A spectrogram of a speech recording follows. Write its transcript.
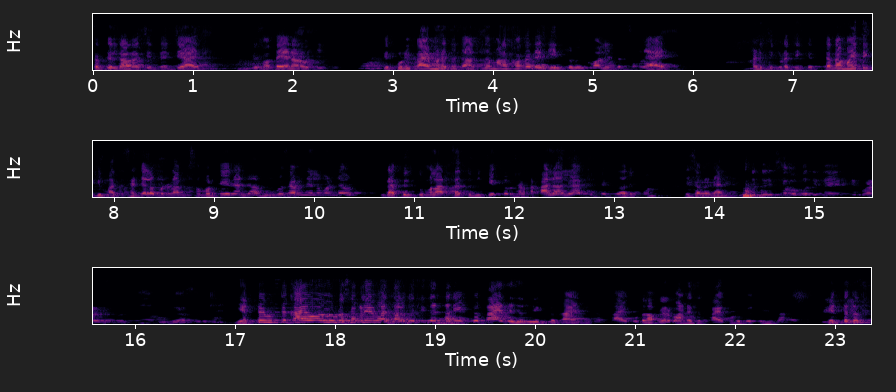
सत्यशील दादाचे त्यांचे आहेत. ते स्वतः येणार होते. ते कोणी काय म्हणायचं तर मला स्वतः त्यांची इन्कमिंग कॉल येतात सगळे आहेत. आणि तिकडे ठीक आहे. त्यांना माहिती आहे की माझं संचालक मंडळ आम्ही समोर येईल आणि अभिजित साहेब नेलं म्हणल्यावर दाखवील. तुम्हाला आता तुम्ही चेक करू शकता. काल आले आता झाले फोन हे सगळे झाले. सभापतींना एकटे पडायचा बिकटं काय एवढं? सगळे तालुक्यातली जनता एकटं काय त्याच्यात एकटं काय त्याच्यात काय कुठं आपल्याला भांडायचं काय कुठं पैसे सांगायचं. एकटं कसं?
